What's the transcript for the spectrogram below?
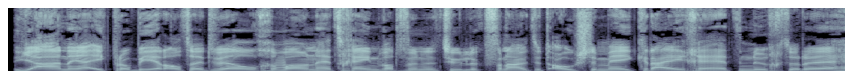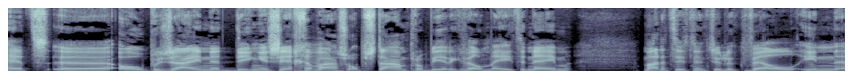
Ja, nou ja, ik probeer altijd wel gewoon hetgeen wat we natuurlijk vanuit het oosten meekrijgen. Het nuchtere, het uh, open zijn, het dingen zeggen waar ze op staan, probeer ik wel mee te nemen. Maar het is natuurlijk wel in uh,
